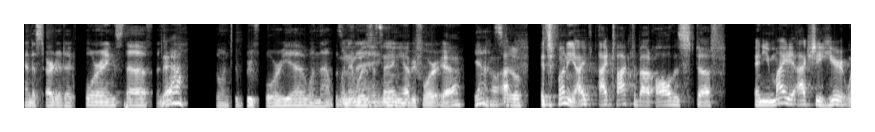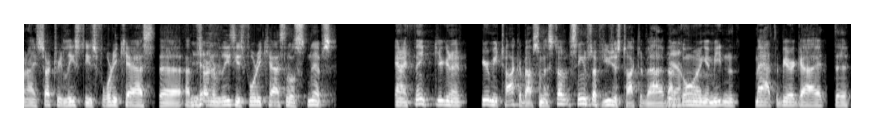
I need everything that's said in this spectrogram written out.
kind of started exploring stuff and yeah, going to Brewforia when that was when a it thing. was a thing. Yeah, before. Yeah. Yeah. No, I- so It's funny. I, I talked about all this stuff, and you might actually hear it when I start to release these 40 cast. Uh, I'm Yeah. starting to release these 40 cast little snips. And I think you're going to hear me talk about some of the stuff, same stuff you just talked about, about Yeah. going and meeting Matt, the beer guy at the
